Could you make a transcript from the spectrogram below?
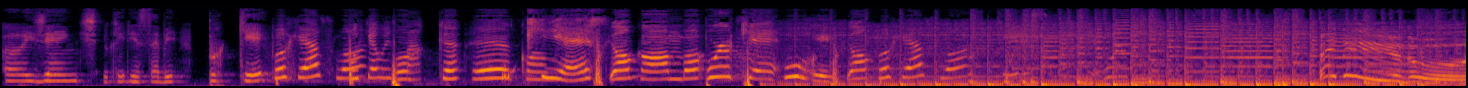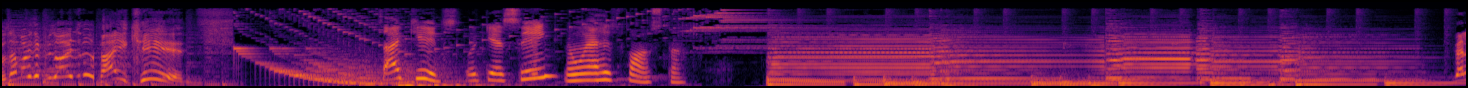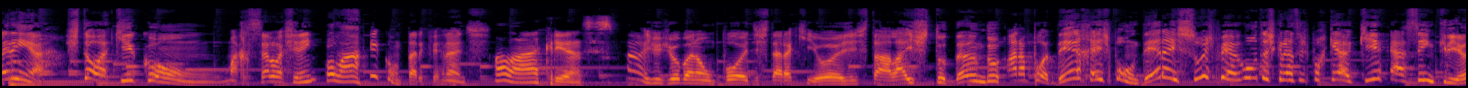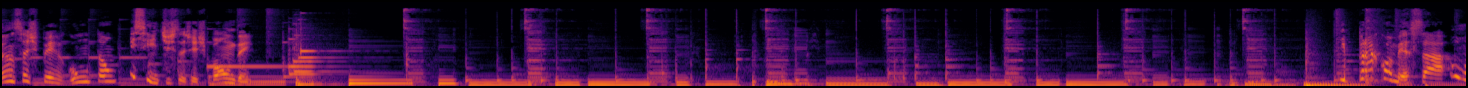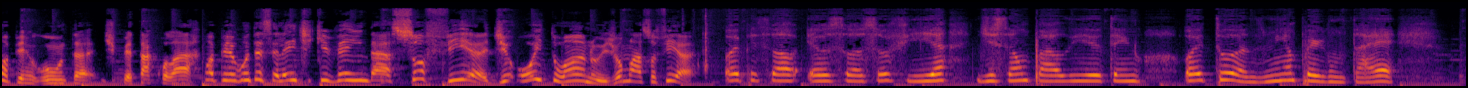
Oi, gente. Eu queria saber por quê? Por que as flores? Por que o espaço? Por que é O que é seu combo? Por quê? Por quê? Por que as flores? Bem-vindos a mais um episódio do Bye Kids! Sai, kids, porque sim não é a resposta. Galerinha, estou aqui com Marcelo Guaxinim Olá! e com Tarek Fernandes. Olá, crianças. A Jujuba não pôde estar aqui hoje, está lá estudando para poder responder as suas perguntas, crianças, porque aqui é assim: crianças perguntam e cientistas respondem. E começar, uma pergunta espetacular, uma pergunta excelente que vem da Sofia, de 8 anos. Vamos lá, Sofia. Oi, pessoal, eu sou a Sofia de São Paulo e eu tenho oito anos. Minha pergunta é:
